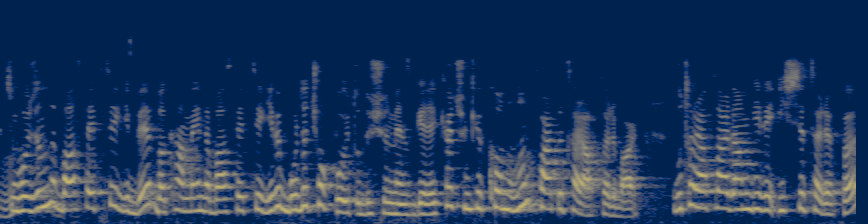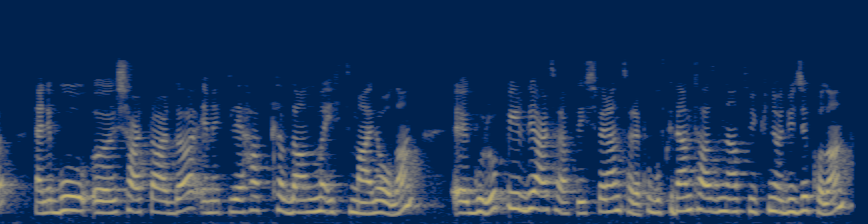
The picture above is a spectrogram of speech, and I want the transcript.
Şimdi hocanın da bahsettiği gibi, Bakan Bey'in de bahsettiği gibi burada çok boyutlu düşünmeniz gerekiyor. Çünkü konunun farklı tarafları var. Bu taraflardan biri işçi tarafı. Yani bu e, şartlarda emekliye hak kazanma ihtimali olan e, grup. Bir diğer tarafta işveren tarafı bu kıdem tazminatı yükünü ödeyecek olan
